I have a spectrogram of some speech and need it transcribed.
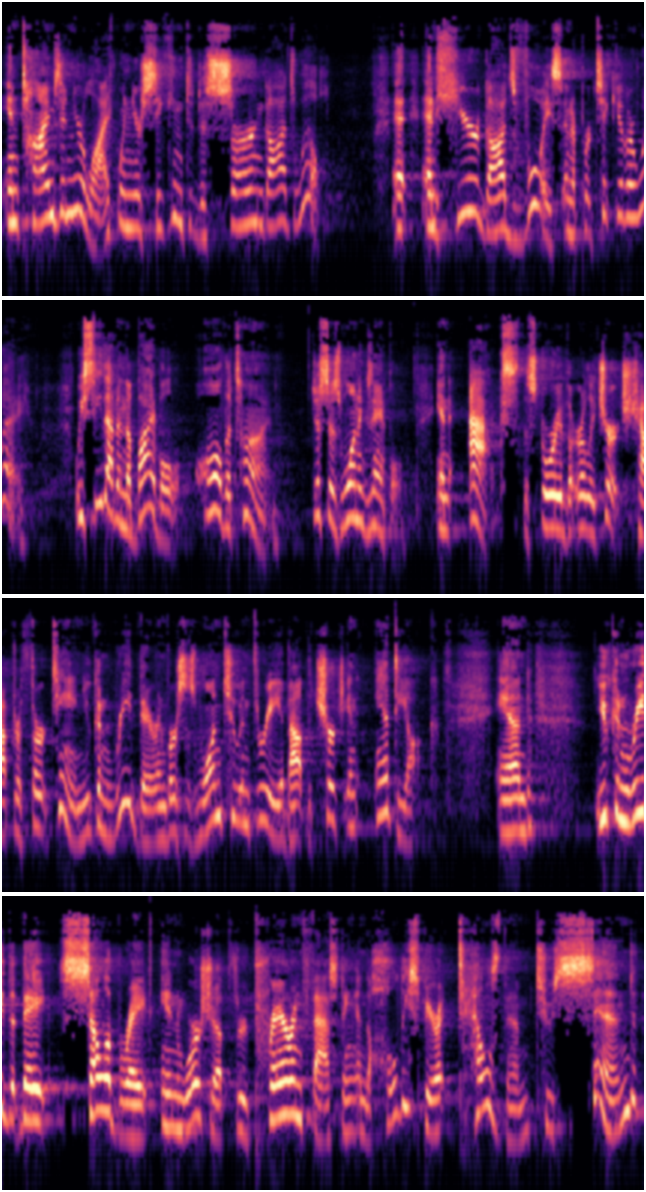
in times in your life when you're seeking to discern God's will and, and hear God's voice in a particular way. We see that in the Bible all the time. Just as one example, in Acts, the story of the early church, chapter 13, you can read there in verses 1, 2, and 3 about the church in Antioch. And you can read that they celebrate in worship through prayer and fasting, and the Holy Spirit tells them to send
